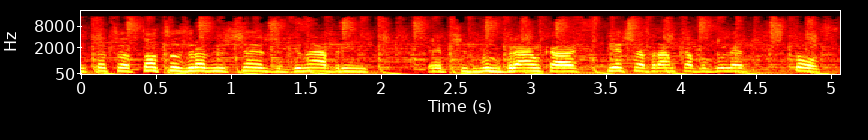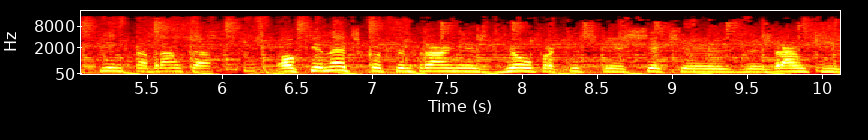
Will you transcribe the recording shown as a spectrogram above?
i to co, to, co zrobił Serge Gnabry przy dwóch bramkach, pierwsza bramka w ogóle sztos, piękna bramka, okieneczko centralnie zdjął praktycznie sieć z bramki.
